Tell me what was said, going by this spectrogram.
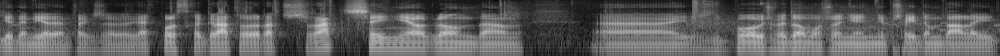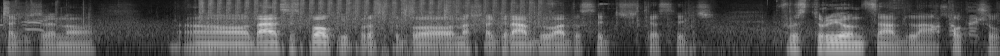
1-1, także jak Polska gra, to racz, raczej nie oglądam. E, było już wiadomo, że nie, nie przejdą dalej, także no, no dałem sobie spokój po prostu, bo nasza gra była dosyć, dosyć frustrująca dla oczu.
